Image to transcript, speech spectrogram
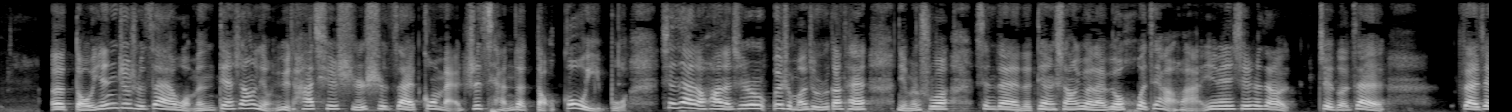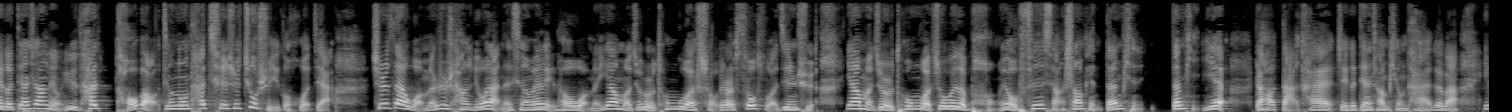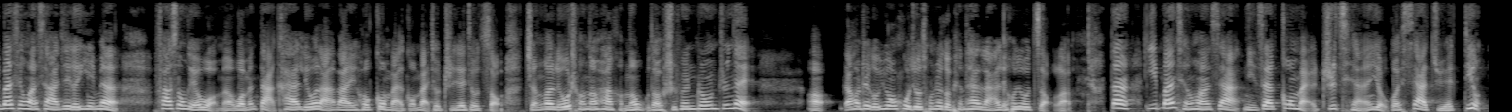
呃，抖音就是在我们电商领域，它其实是在购买之前的导购一步。现在的话呢，其实为什么就是刚才你们说现在的电商越来越货架化？因为其实在这个在在这个电商领域，它淘宝、京东它其实就是一个货架。其实，在我们日常浏览的行为里头，我们要么就是通过首页搜索进去，要么就是通过周围的朋友分享商品单品。单品页，然后打开这个电商平台，对吧？一般情况下，这个页面发送给我们，我们打开浏览完以后购买，购买就直接就走。整个流程的话，可能五到十分钟之内，啊，然后这个用户就从这个平台来了以后又走了。但一般情况下，你在购买之前有个下决定。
